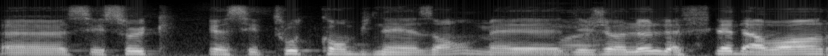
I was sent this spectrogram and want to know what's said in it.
c'est sûr que c'est trop de combinaisons, mais déjà là, le fait d'avoir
